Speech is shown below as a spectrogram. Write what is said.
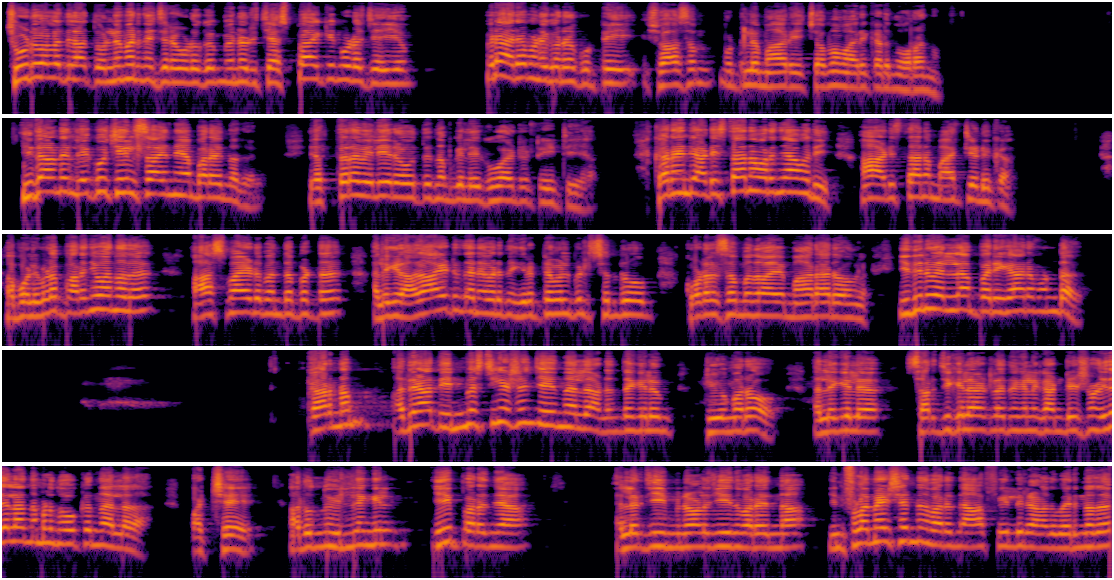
ചൂടുവെള്ളത്തിൽ ആ തുള്ളിമരുന്ന് ഇച്ചിരി കൊടുക്കും. പിന്നെ ഒരു ചെസ്റ്റ് പാക്കും കൂടെ ചെയ്യും. ഒരു അരമണിക്കൂറിന് കുട്ടി ശ്വാസം മുട്ടിൽ മാറി ചുമ മാറി കിടന്ന് ഉറങ്ങും. ഇതാണ് ലഘു ചികിത്സ എന്ന് ഞാൻ പറയുന്നത്. എത്ര വലിയ രോഗത്തെ നമുക്ക് ലഘുവായിട്ട് ട്രീറ്റ് ചെയ്യാം. കാരണം ഇതിന്റെ അടിസ്ഥാനം അറിഞ്ഞാൽ മതി. ആ അടിസ്ഥാനം മാറ്റിയെടുക്കാം. അപ്പോൾ ഇവിടെ പറഞ്ഞു വന്നത് ആസ്മയോട് ബന്ധപ്പെട്ട് അല്ലെങ്കിൽ അതായിട്ട് തന്നെ വരുന്ന ഇറിറ്റബിൾ ബിൽ സിൻഡ്രോം കുടൽ സംബന്ധമായ മാറാരോഗങ്ങൾ ഇതിനുമെല്ലാം പരിഹാരമുണ്ട്. കാരണം അതിനകത്ത് ഇൻവെസ്റ്റിഗേഷൻ ചെയ്യുന്നതല്ലാണ് എന്തെങ്കിലും ട്യൂമറോ അല്ലെങ്കിൽ സർജിക്കൽ ആയിട്ടുള്ള എന്തെങ്കിലും കണ്ടീഷനോ ഇതെല്ലാം നമ്മൾ നോക്കുന്ന നല്ലതാ. പക്ഷേ അതൊന്നും ഇല്ലെങ്കിൽ ഈ പറഞ്ഞ അലർജി ഇമ്മ്യൂണോളജി എന്ന് പറയുന്ന ഇൻഫ്ലമേഷൻ എന്ന് പറയുന്ന ആ ഫീൽഡിലാണ് അത് വരുന്നത്.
